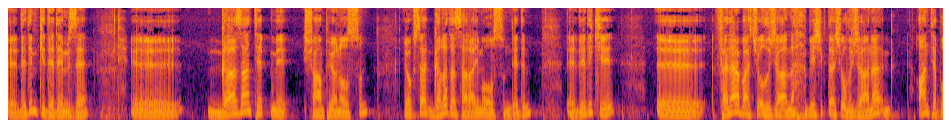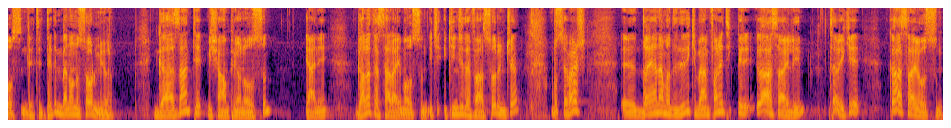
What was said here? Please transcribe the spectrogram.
E, dedim ki dedemize e, Gaziantep mi şampiyon olsun yoksa Galatasaray mı olsun dedim. E, dedi ki e, Fenerbahçe olacağına Beşiktaş olacağına Antep olsun dedi. Dedim ben onu sormuyorum. Gaziantep mi şampiyon olsun? Yani Galatasaray mı olsun? İki, ikinci defa sorunca bu sefer e, dayanamadı dedi ki ben fanatik bir Galatasaraylıyım. Tabii ki Galatasaray olsun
